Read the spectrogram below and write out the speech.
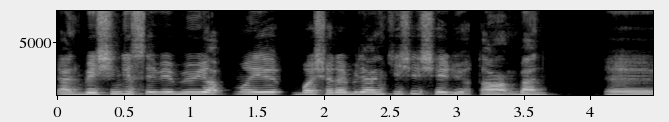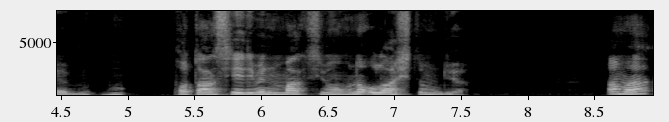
Yani 5. seviye büyü yapmayı başarabilen kişi şey diyor. Tamam ben e, potansiyelimin maksimumuna ulaştım diyor. Ama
